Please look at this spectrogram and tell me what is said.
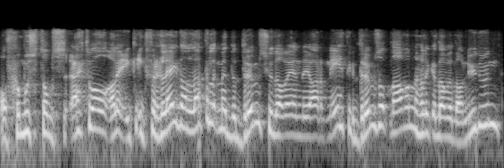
Of je moest soms echt wel... Allee, ik, ik vergelijk dan letterlijk met de drums, hoe dat wij in de jaren 90 drums opnamen, gelijk dat we dat nu doen.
